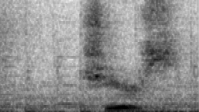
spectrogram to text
Cheers.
